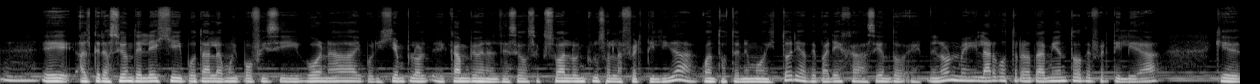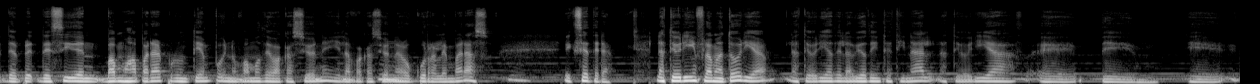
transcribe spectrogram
Mm. Eh, alteración del eje hipotálamo, hipófisis, gónada y, por ejemplo, eh, cambios en el deseo sexual o incluso en la fertilidad. ¿Cuántos tenemos historias de parejas haciendo enormes y largos tratamientos de fertilidad que deciden vamos a parar por un tiempo y nos vamos de vacaciones y en las vacaciones mm. ocurre el embarazo, mm. Etcétera? Las teorías inflamatorias, las teorías de la biota intestinal, las teorías eh, eh,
